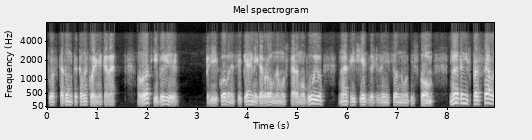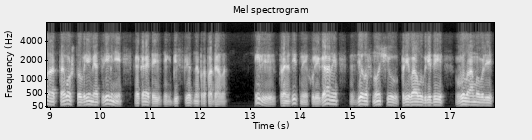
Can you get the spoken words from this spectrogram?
плоскодонка Колокольникова. Лодки были прикованы цепями к огромному старому бую, на три четверти занесенному песком, но это не спасало от того, что время от времени какая-то из них бесследно пропадала. Или транзитные хулиганы, сделав ночью привал у гряды, выламывали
